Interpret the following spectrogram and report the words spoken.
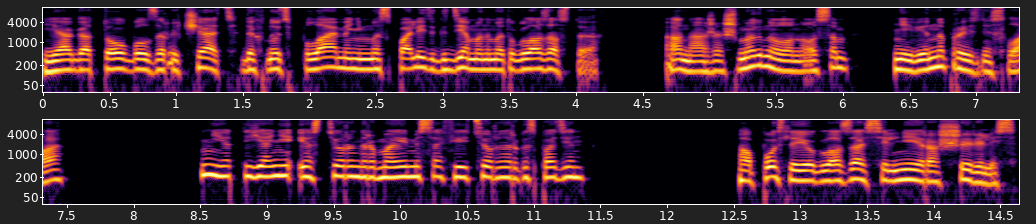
я готов был зарычать, дыхнуть пламенем и спалить к демонам эту глазастую. Она же шмыгнула носом, невинно произнесла. «Нет, я не Эс Тернер, мое имя София Тернер, господин». А после ее глаза сильнее расширились,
